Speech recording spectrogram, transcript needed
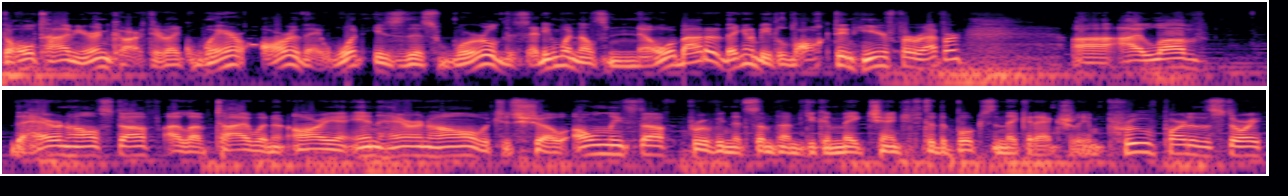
the whole time you're in Qarth, you're like, where are they? What is this world? Does anyone else know about it? Are they going to be locked in here forever? Uh, I love the Harrenhal stuff. I love Tywin and Arya in Harrenhal, which is show only stuff, proving that sometimes you can make changes to the books and they can actually improve part of the story.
